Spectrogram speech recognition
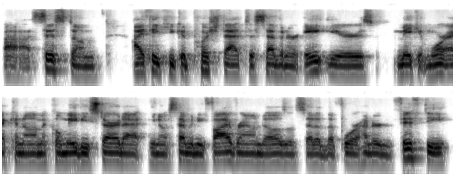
uh, system. I think you could push that to seven or eight years, make it more economical, maybe start at, you know, 75 roundels instead of the 450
